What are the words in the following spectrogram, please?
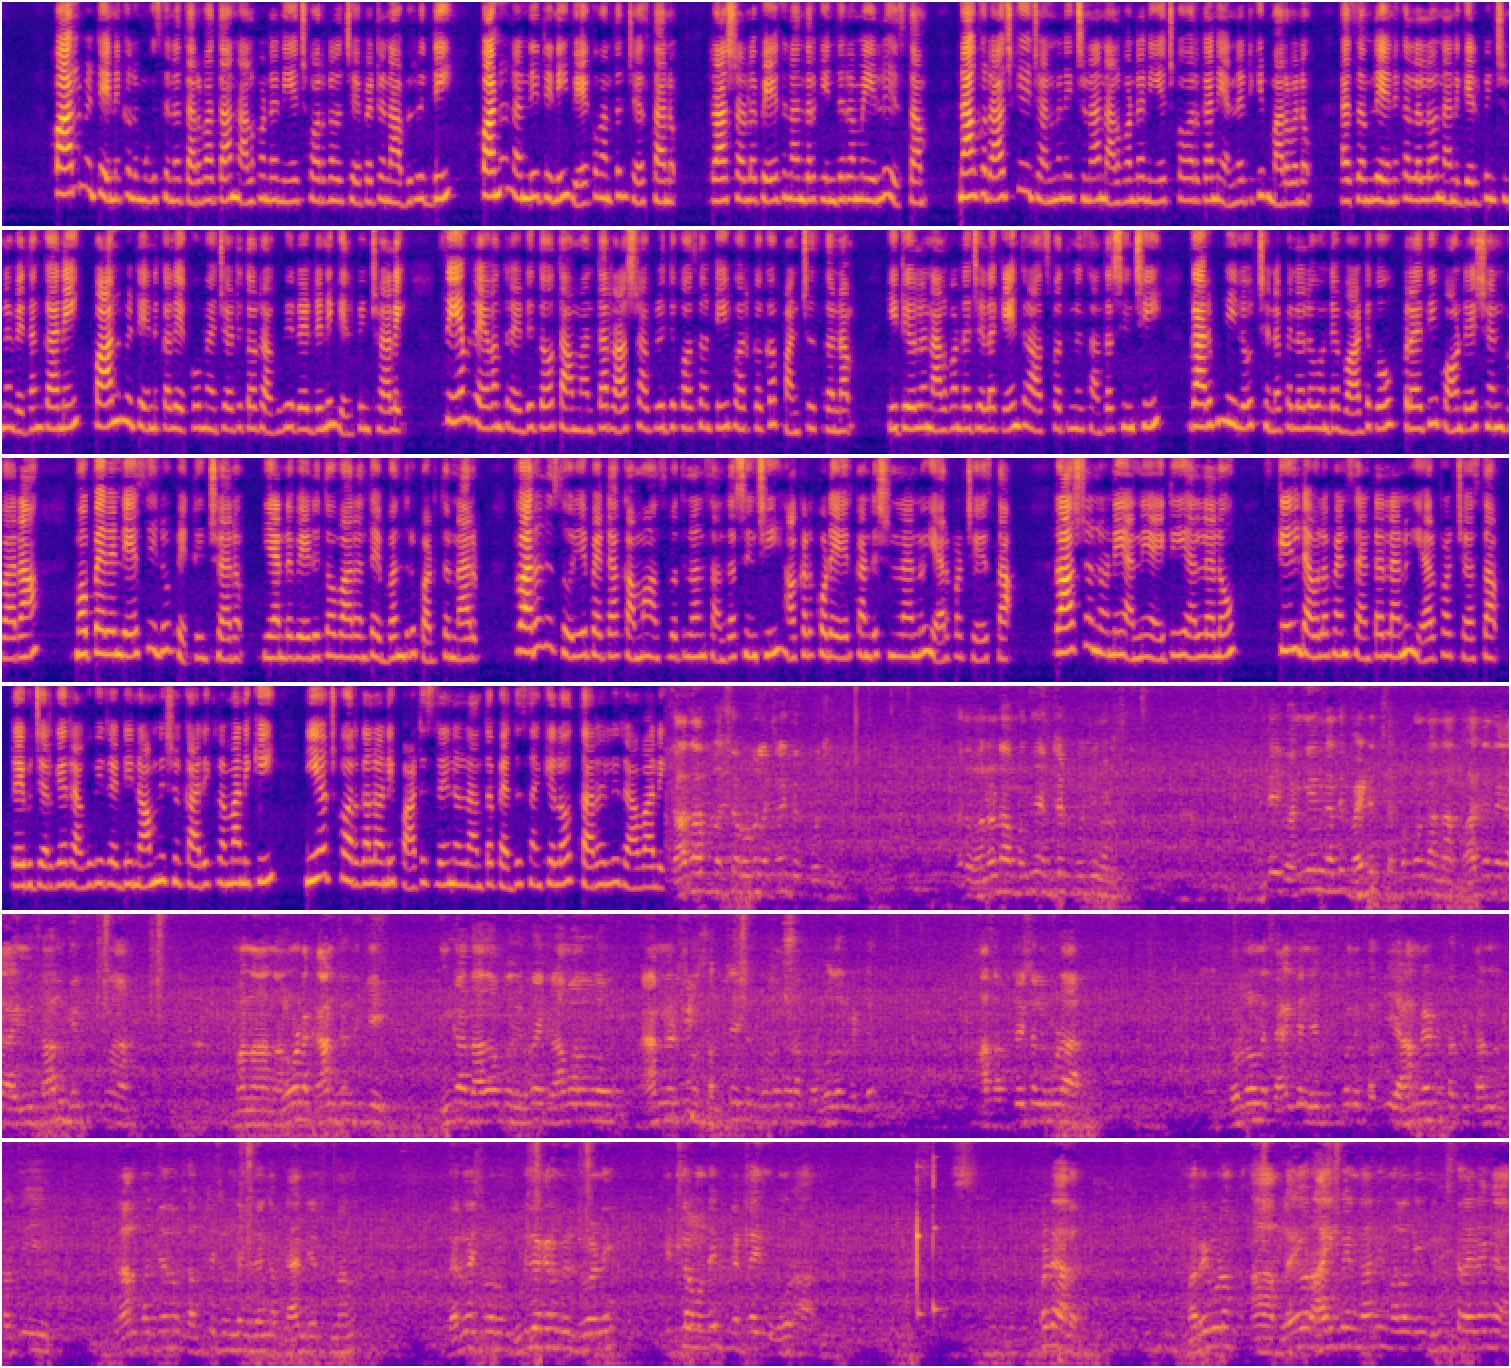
పార్లమెంట్ ఎన్నికలు ముగిసిన తర్వాత నల్గొండ నియోజకవర్గాలు చేపట్టిన అభివృద్ధి పనులన్నిటినీ వేగవంతం చేస్తాను. రాష్ట్రంలో పేదలందరికీ ఇందిరమ్మ ఇల్లు ఇస్తాం. నాకు రాజకీయ జన్మనిచ్చిన నల్గొండ నియోజకవర్గాన్ని ఎన్నటికీ మరవను. అసెంబ్లీ ఎన్నికలలో నన్ను గెలిపించిన విధంగానే పార్లమెంట్ ఎన్నికలు ఎక్కువ మెజార్టీతో రఘువీర్ రెడ్డిని గెలిపించాలి. సీఎం రేవంత్ రెడ్డితో తామంతా రాష్ట్ర అభివృద్ధి కోసం టీ వర్క్గా పనిచేస్తున్నాం. ఇటీవల నల్గొండ జిల్లా కేంద్ర ఆసుపత్రిని సందర్శించి గర్భిణీలు చిన్నపిల్లలు ఉండే వార్డుకు ప్రతి ఫౌండేషన్ ద్వారా ముప్పై రెండు ఏసీలు పెట్టించారు. ఎండ వేడితో వారంతా ఇబ్బందులు పడుతున్నారు. త్వరలో సూర్యపేట కమ్మ ఆసుపత్రులను సందర్శించి అక్కడ కూడా ఎయిర్ కండిషన్లను ఏర్పాటు చేస్తా. రాష్ట్రంలోని అన్ని ఐటీఎల్లలో స్కిల్ డెవలప్మెంట్ సెంటర్లను ఏర్పాటు చేస్తాం. రేపు జరిగే రఘువీర్ రెడ్డి నామినేషన్ కార్యక్రమానికి నియోజకవర్గంలోని పార్టీ శ్రేణులంతా పెద్ద సంఖ్యలో తరలి రావాలి. దాదాపు లక్ష రెండు లక్షల కోచింగ్. గత one and half month EAMCET coaching నడుస్తుంది. అంటే ఇవన్నీ ఏంటంటే బయట చెప్పకుండా నా బాధ్యతగా ఇన్నిసార్లు గెలిపించిన మన నల్గొండ కాన్ఫరెన్స్కి ఇంకా దాదాపు ఇరవై గ్రామాలలో అంబులెన్స్ సబ్స్టేషన్ కోసం కూడా ప్రపోజల్ పెట్టాం. ఆ సబ్స్టేషన్లు కూడా త్వరలోనే శాంక్షన్ చేయించుకొని ప్రతి ఆమ్లెట్ ప్రతి టన్ ప్రతి గ్రామ పంచాయతీ సబ్సిడీ ఉండే విధంగా ప్లాన్ చేస్తున్నాను. ధర్మేశ్వరం గుడి దగ్గర మీరు చూడండి. ఎట్లా ఉండే ఇప్పుడు ఎట్లయింది కూడా ఒకటే ఆలదు మరి కూడా ఆ ఫ్లైఓవర్ ఆగిపోయింది కానీ మళ్ళీ నేను మినిస్టర్ అయినాక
